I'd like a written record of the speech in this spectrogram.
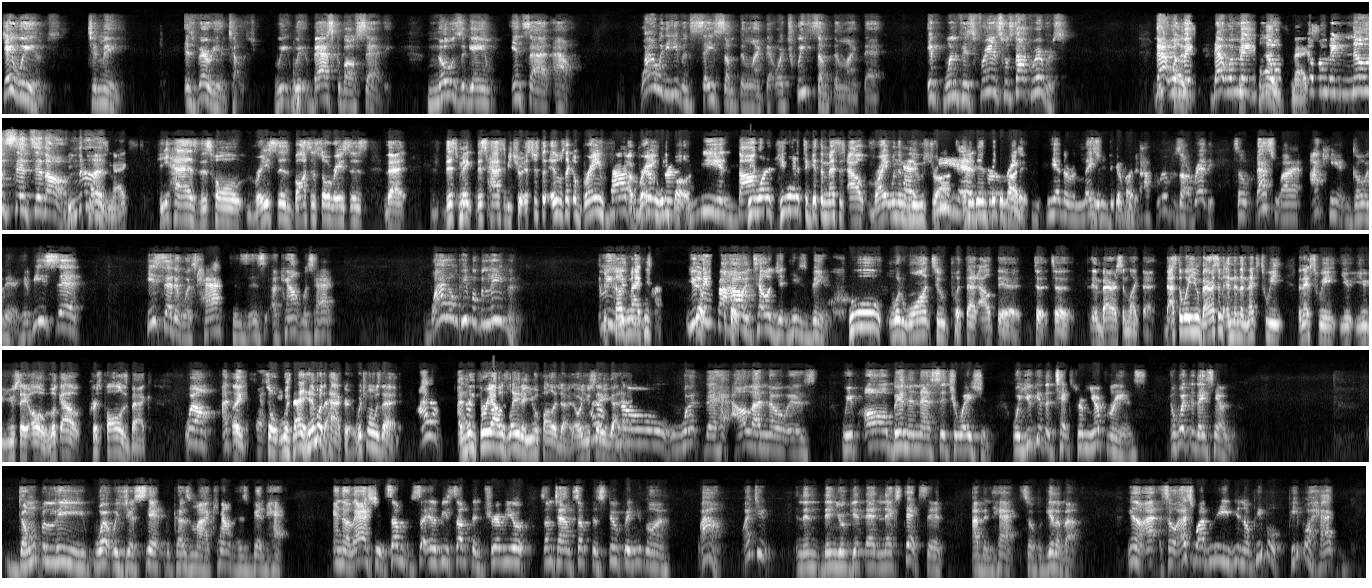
Jay Williams, to me, is very intelligent. We, we basketball savvy, knows the game inside out. Why would he even say something like that or tweet something like that if one of his friends was Doc Rivers? That would make that would make no Max. that would make no sense at all. Because None. Max, he has this whole racist Boston so racist that this make this has to be true. It's just a, it was like a brain Doc a brain what do you Rivers, call it? He He wanted he wanted to get the message out right when the had- news dropped, and he didn't think about it. He had the relationship with it. Doc Rivers already. So that's why I can't go there. If he said he said it was hacked, his, his account was hacked, why don't people believe him? I Because, you, Max, think, you Yo, think about so- how intelligent he's been. Who would want to put that out there to to embarrass him like that? That's the way you embarrass him. And then the next tweet, the next tweet, you you you say, "Oh, look out, Chris Paul is back." Well, I Like, think that- so was that him or the hacker? Which one was that? I don't. I And then three hours later, you apologize, or you say you got hacked. what the heck. All I know is we've all been in that situation where you get a text from your friends, and what did they tell you? Don't believe what was just said because my account has been hacked. And they'll ask you some. So it'll be something trivial, sometimes something stupid. You're going, "Wow, why'd you?" And then then you'll get that next text saying, "I've been hacked." So forget about it you know, I, so that's why I believe, you know, people people hack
